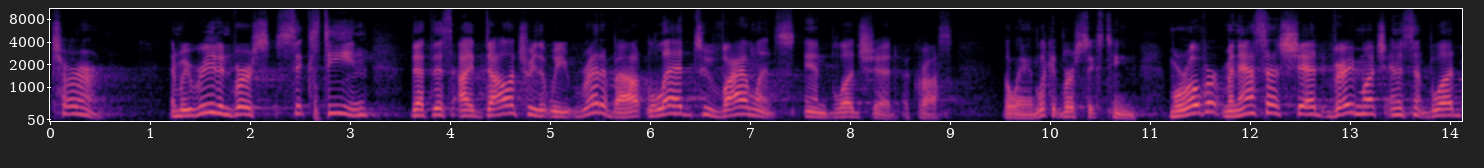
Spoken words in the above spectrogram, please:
turn. And we read in verse 16 that this idolatry that we read about led to violence and bloodshed across the land. Look at verse 16. Moreover, Manasseh shed very much innocent blood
